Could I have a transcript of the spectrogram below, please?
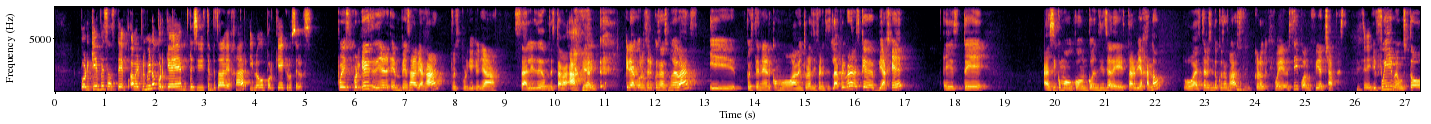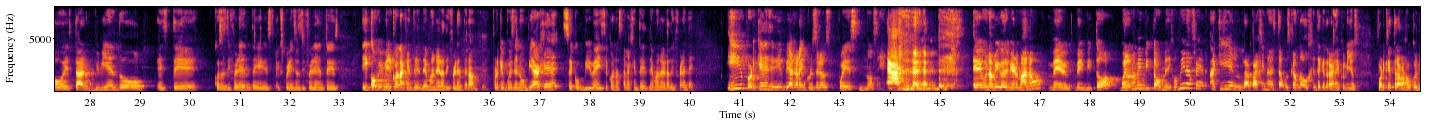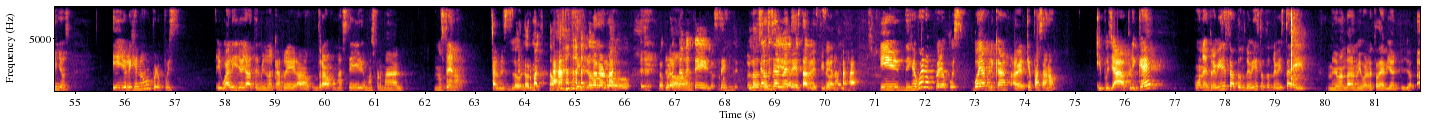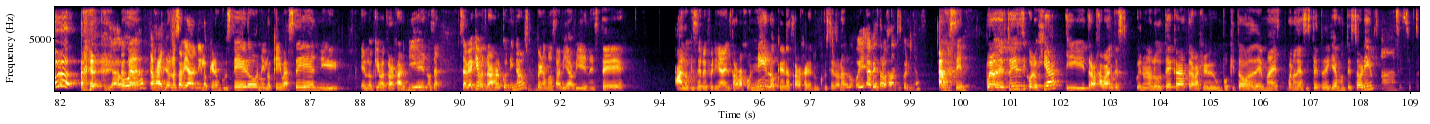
¿Por qué empezaste? A ver, primero, ¿por qué decidiste empezar a viajar? Y luego, ¿por qué cruceros? Pues, ¿por qué decidí empezar a viajar? Pues porque quería salir de donde estaba. Okay. quería conocer cosas nuevas y pues tener como aventuras diferentes. La primera vez que viajé, este, así como con conciencia de estar viajando o a estar haciendo cosas nuevas, creo que fue, sí, cuando fui a Chiapas. Okay. Y fui, me gustó estar viviendo este, cosas diferentes, experiencias diferentes y convivir con la gente de manera diferente, ¿no? Okay. Porque pues en un viaje se convive y se conoce a la gente de manera diferente. ¿Y por qué decidí viajar en cruceros? Pues no sé. eh, un amigo de mi hermano me, me, invitó, bueno, no me invitó, me dijo, mira Fer, aquí en la página están buscando gente que trabaje con niños. ¿Por qué trabajo con niños? Y yo le dije, no, pero pues igual y yo ya terminé la carrera, un trabajo más serio, más formal, no sé, ¿no? Tal vez. Lo normal, ¿no? Ajá, sí, lo, lo normal. Lo, lo correctamente, lo, sí, lo, socialmente establecido, sí, ¿no? Ajá. Y dije, bueno, pero pues voy a aplicar, a ver qué pasa, ¿no? Y pues ya apliqué una entrevista, otra entrevista, otra entrevista y me mandaron mi boleto de avión. Y yo, ¡ah! ¿Y ahora? o sea, ajá, yo no sabía ni lo que era un crucero, ni lo que iba a hacer, ni en lo que iba a trabajar bien. O sea, sabía que iba a trabajar con niños, uh -huh. pero no sabía bien este a lo que se refería el trabajo, ni lo que era trabajar en un crucero, ¿no? Claro. Oye, ¿habías trabajado antes con niños? Ah, sí. Bueno, estudié psicología y trabajaba antes en una ludoteca, trabajé un poquito de maest bueno, de asistente de guía Montessori. Ah, sí, es cierto.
